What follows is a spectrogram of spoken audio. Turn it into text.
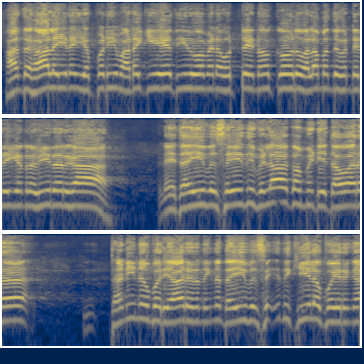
அந்த காலையினை எப்படியும் அடக்கியே தீர்வோம் என ஒற்றை நோக்கோடு வலம் வந்து கொண்டிருக்கின்ற வீரர்கள். தயவு செய்து விழா கமிட்டி தவிர தனிநபர் யார் இருந்தீங்கன்னா தயவு செய்து கீழே போயிருங்க.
